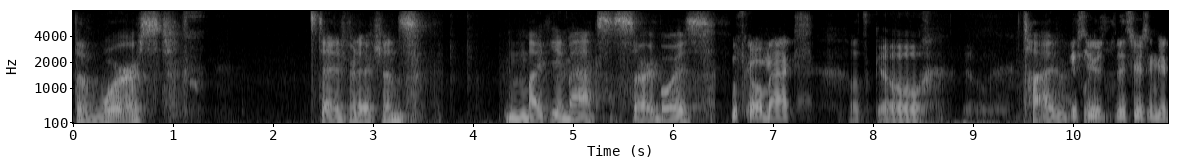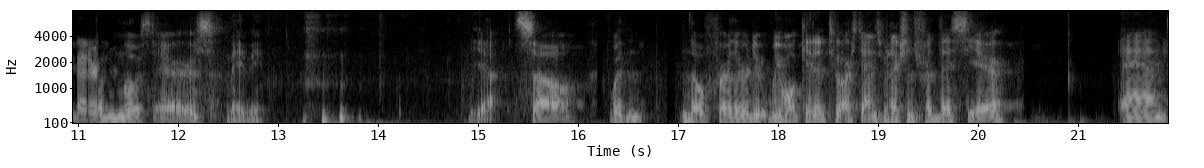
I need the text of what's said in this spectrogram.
the worst standings predictions. Mikey and Max. Sorry, boys. Let's go, Max. Let's go. Tied This year's this year's gonna be better. the most errors. Maybe. Yeah. So, with no further ado, we will get into our standings predictions for this year, and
